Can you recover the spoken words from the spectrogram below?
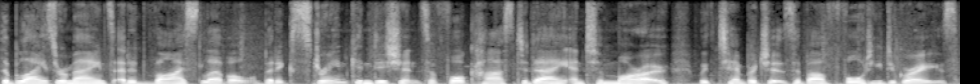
The blaze remains at advice level, but extreme conditions are forecast today and tomorrow with temperatures above 40 degrees.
